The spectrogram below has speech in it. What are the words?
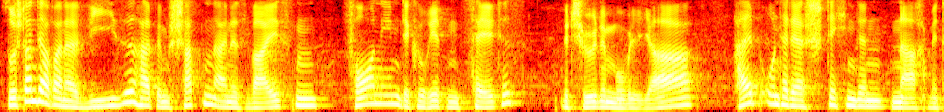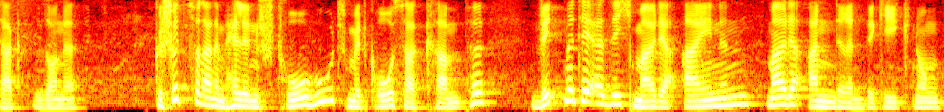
So stand er auf einer Wiese, halb im Schatten eines weißen, vornehm dekorierten Zeltes mit schönem Mobiliar, halb unter der stechenden Nachmittagssonne. Geschützt von einem hellen Strohhut mit großer Krampe, widmete er sich mal der einen, mal der anderen Begegnung,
